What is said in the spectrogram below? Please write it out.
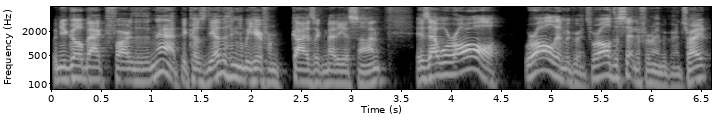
when you go back farther than that, because the other thing that we hear from guys like Mehdi Hasan is that we're all we're all immigrants. We're all descended from immigrants, right?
